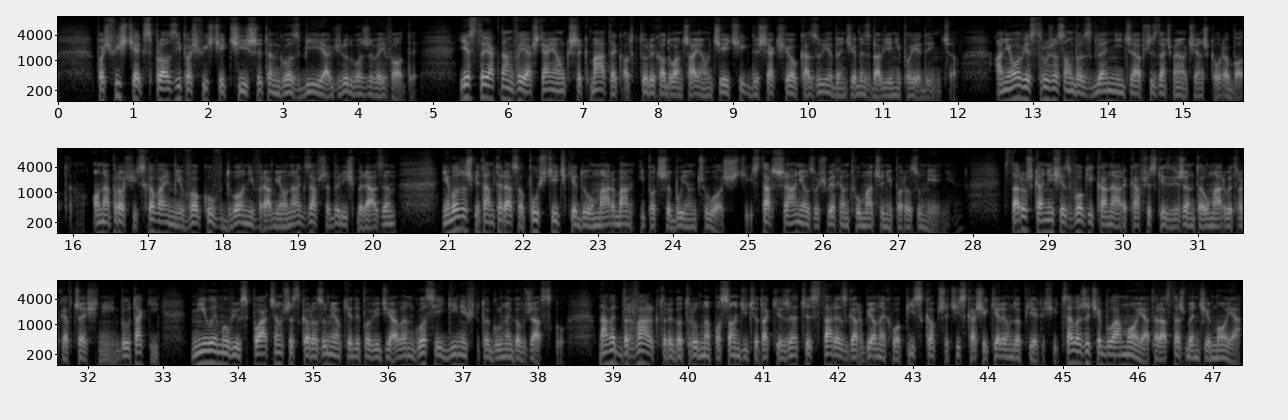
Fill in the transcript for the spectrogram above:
Po świście eksplozji, po świście ciszy ten głos bije jak źródło żywej wody. Jest to, jak nam wyjaśniają, krzyk matek, od których odłączają dzieci, gdyż jak się okazuje, będziemy zbawieni pojedynczo. Aniołowie stróże są bezwzględni trzeba przyznać, mają ciężką robotę. Ona prosi, schowaj mnie wokół, w dłoni, w ramionach, zawsze byliśmy razem. Nie możesz mnie tam teraz opuścić, kiedy umarłam i potrzebuję czułości. Starszy anioł z uśmiechem tłumaczy nieporozumienie. Staruszka niesie zwłoki kanarka, wszystkie zwierzęta umarły trochę wcześniej. Był taki miły, mówił z płaczem, wszystko rozumiał, kiedy powiedziałem. Głos jej ginie wśród ogólnego wrzasku. Nawet drwal, którego trudno posądzić o takie rzeczy, stare zgarbione chłopisko, przyciska się kierę do piersi. Całe życie była moja, teraz też będzie moja.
